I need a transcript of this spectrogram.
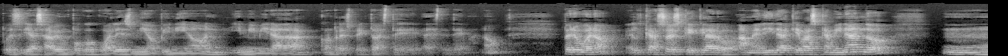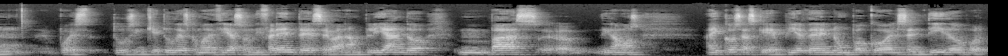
pues ya sabe un poco cuál es mi opinión y mi mirada con respecto a este, a este tema, ¿no? Pero bueno, el caso es que, claro, a medida que vas caminando, mm, pues tus inquietudes, como decía, son diferentes, se van ampliando, mm, vas, eh, digamos, hay cosas que pierden un poco el sentido por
